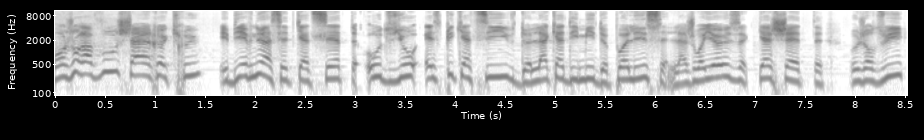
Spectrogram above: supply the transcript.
Bonjour à vous, chers recrues, et bienvenue à cette 4-7 audio explicative de l'Académie de police La Joyeuse Cachette. Aujourd'hui,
